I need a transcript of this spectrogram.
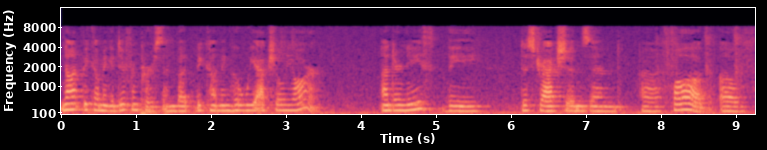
not becoming a different person, but becoming who we actually are underneath the distractions and uh, fog of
